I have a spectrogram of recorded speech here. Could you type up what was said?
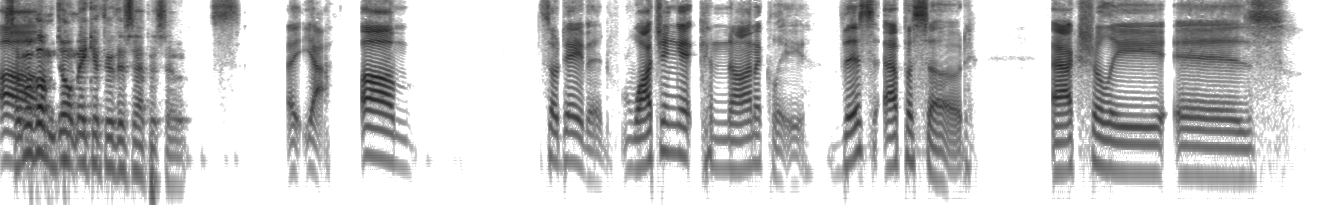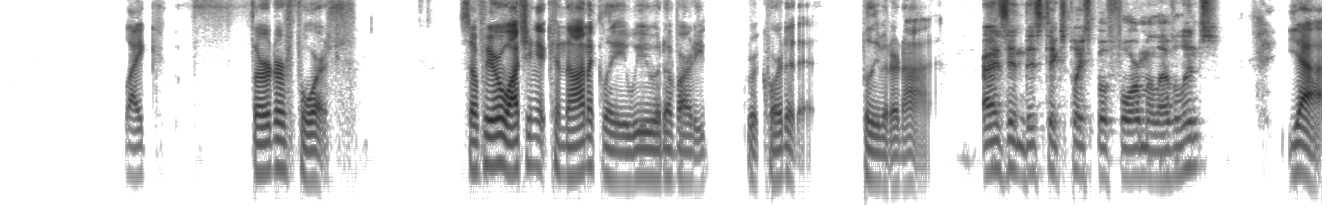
Some of Um, them don't make it through this episode. uh, yeah. Um. So David, watching it canonically, this episode actually is like third or fourth. So if we were watching it canonically, we would have already recorded it. Believe it or not. As in, this takes place before Malevolence. Yeah,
